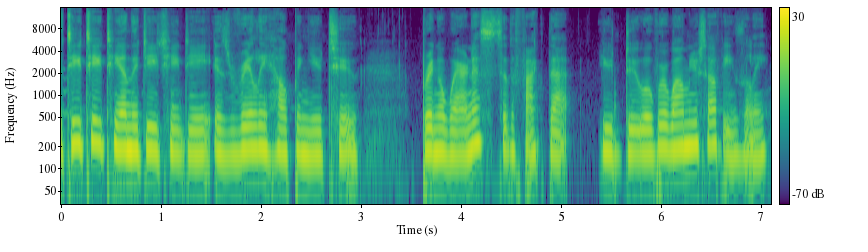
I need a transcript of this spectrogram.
the TTT and the GGG is really helping you to bring awareness to the fact that you do overwhelm yourself easily,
